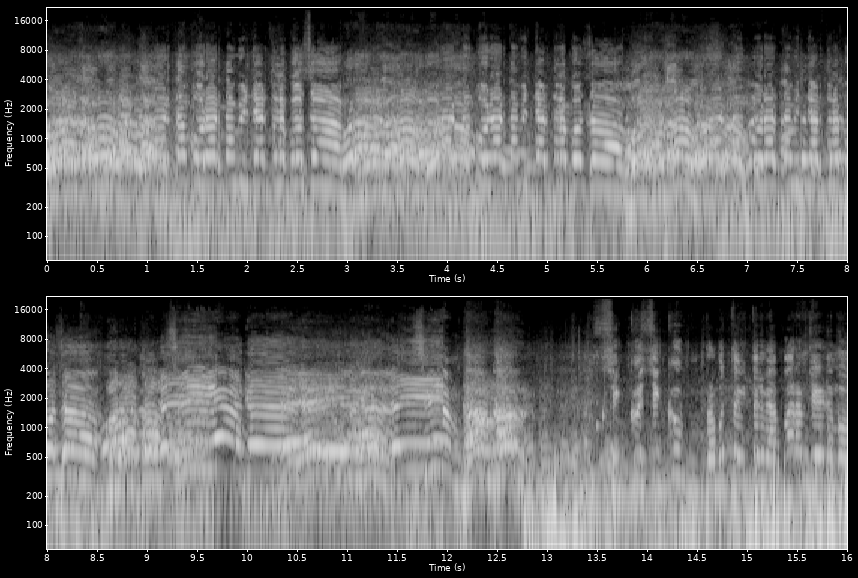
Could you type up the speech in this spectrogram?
పోరాటం పోరాటం విద్యార్థుల కోసం. పోరాటం పోరాటం విద్యార్థుల కోసం. పోరాటం పోరాటం విద్యార్థుల కోసం. సిగ్గు సిగ్గు ప్రభుత్వం ఇతర వ్యాపారం చేయడము.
